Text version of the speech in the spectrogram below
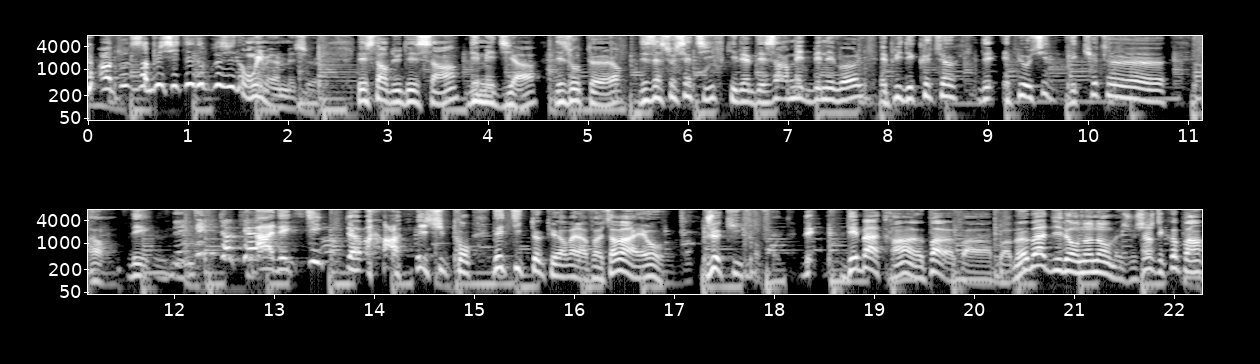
En toute simplicité de président. Oui, mesdames, messieurs. Les stars du dessin, des médias, des auteurs, des associatifs qui lèvent des armées de bénévoles, et puis des cutters, des- et puis aussi des cutters, alors, des... Des TikTokers Ah, des TikTokers Ah, je suis con. Des TikTokers, voilà, enfin, ça va, et oh. Je kiffe, en fait. Débattre, hein, euh, pas, pas, pas me battre, dis donc, non, non, mais je cherche des copains.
